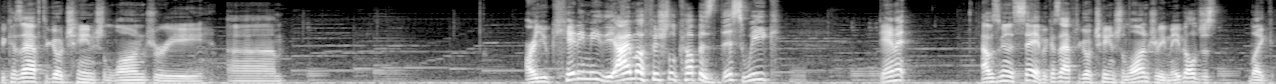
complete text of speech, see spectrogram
because I have to go change laundry, um... Are you kidding me? The I'm Official Cup is this week? Damn it. I was gonna say, because I have to go change the laundry, maybe I'll just, like,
